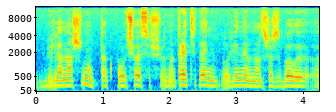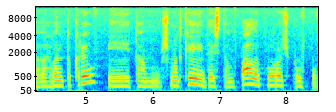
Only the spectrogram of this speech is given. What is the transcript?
Біля наш, ну так вийшло, що на третій день війни в нас вже збили е, гвинтокрил, і там шматки десь там впали поруч, був, був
